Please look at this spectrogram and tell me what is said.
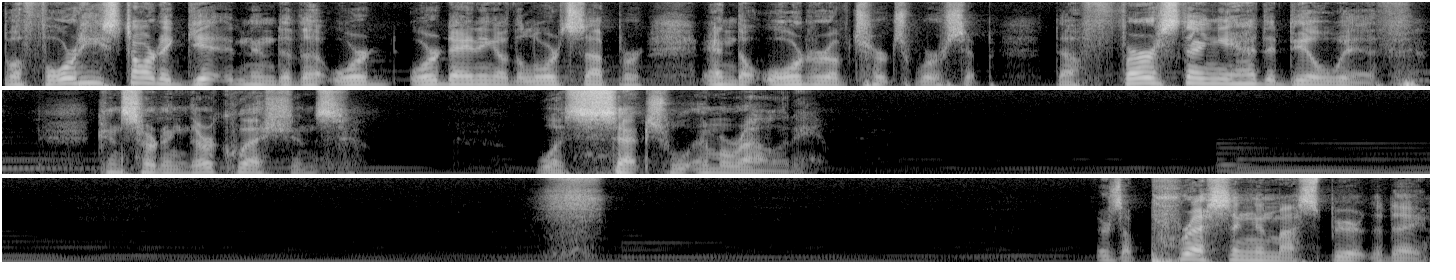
before he started getting into the ordaining of the Lord's Supper and the order of church worship? The first thing he had to deal with concerning their questions was sexual immorality. There's a pressing in my spirit today.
